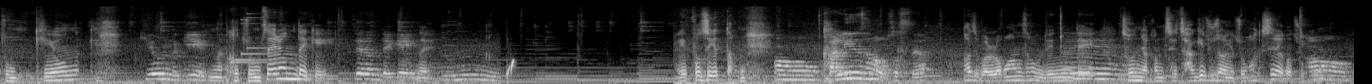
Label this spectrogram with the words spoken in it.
좀 귀여운 느낌? 귀여운 느낌. 네, 약간 좀 세련되게 세련되게. 네. 음. 예뻐지겠다고 어, 말리는 사람 없었어요? 하지 말라고 하는 사람도 있는데 음. 저는 약간 제 자기 주장이 좀 확실해가지고 어.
